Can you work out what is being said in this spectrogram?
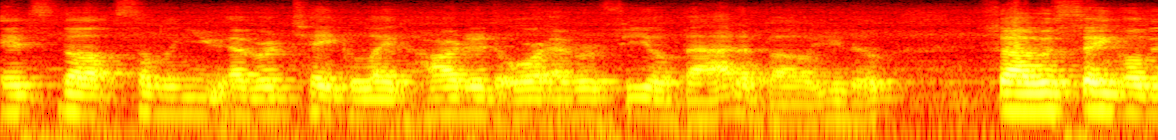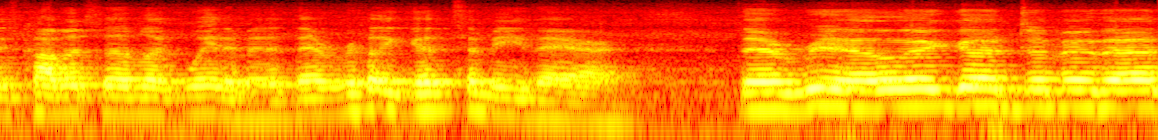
it's not something you ever take lighthearted or ever feel bad about, you know. So I was saying all these comments and I'm like, wait a minute, they're really good to me there. They're really good to me there.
